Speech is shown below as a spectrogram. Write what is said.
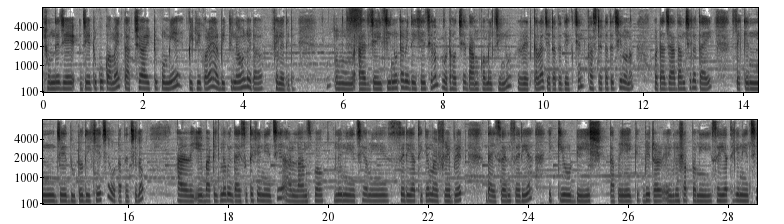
সন্ধে যে, যেটুকু কমায়, তার চেয়ে আর একটু কমিয়ে বিক্রি করে, আর বিক্রি না হলে এটা ফেলে দিবে। আর যেই চিহ্নটা আমি দেখিয়েছিলাম, ওটা হচ্ছে দাম কমের চিহ্ন, রেড কালার, যেটাতে দেখছেন ফার্স্ট এটাতে ছিল না। ওটা যা দাম ছিল তাই। সেকেন্ড যে দুটো দেখিয়েছে, ওটাতে ছিল। আর এই বাটিগুলো আমি দাইসো থেকে নিয়েছি, আর লাঞ্চ বক্সগুলো নিয়েছি আমি সেরিয়া থেকে মাই ফেভারেট দাইসো অ্যান্ড সেরিয়া এই ডিশ তারপরে এগ বিটার এগুলো সব আমি সেরিয়া থেকে নিয়েছি।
